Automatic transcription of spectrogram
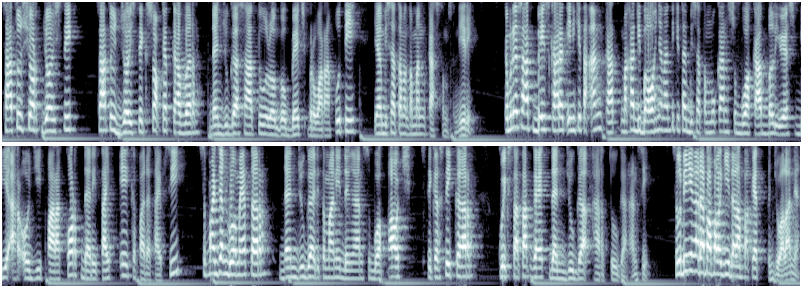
satu short joystick, satu joystick socket cover, dan juga satu logo badge berwarna putih yang bisa teman-teman custom sendiri. Kemudian saat base karet ini kita angkat, maka di bawahnya nanti kita bisa temukan sebuah kabel USB ROG paracord dari Type A kepada Type C sepanjang 2 meter dan juga ditemani dengan sebuah pouch, stiker-stiker, quick startup guide, dan juga kartu garansi. Selebihnya nggak ada apa-apa lagi dalam paket penjualannya.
